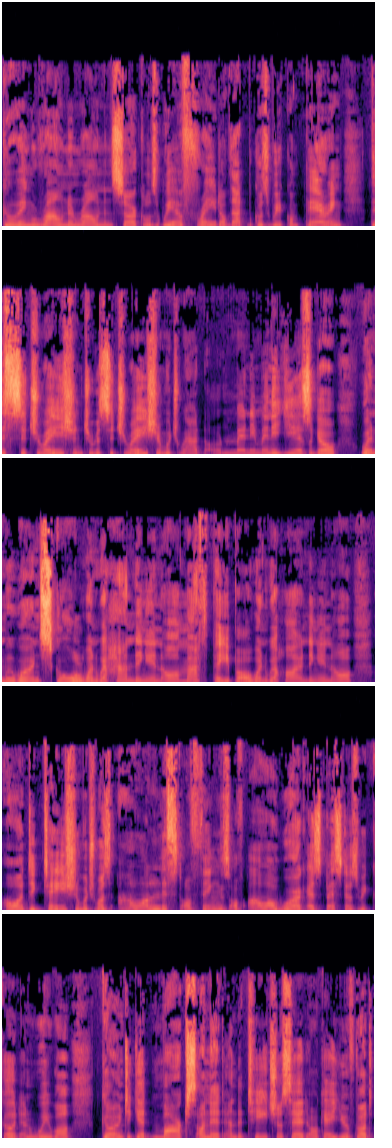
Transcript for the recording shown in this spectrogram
going round and round in circles. We're afraid of that because we're comparing this situation to a situation which we had many, many years ago when we were in school, when we're handing in our math paper, when we're handing in our, our dictation, which was our list of things of our work as best as we could. And we were going to get marks on it. And the teacher said, okay, you've got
